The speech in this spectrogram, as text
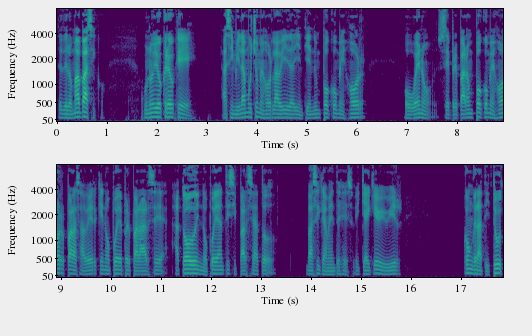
desde lo más básico, uno yo creo que asimila mucho mejor la vida y entiende un poco mejor, o bueno, se prepara un poco mejor para saber que no puede prepararse a todo y no puede anticiparse a todo. Básicamente es eso, y que hay que vivir con gratitud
